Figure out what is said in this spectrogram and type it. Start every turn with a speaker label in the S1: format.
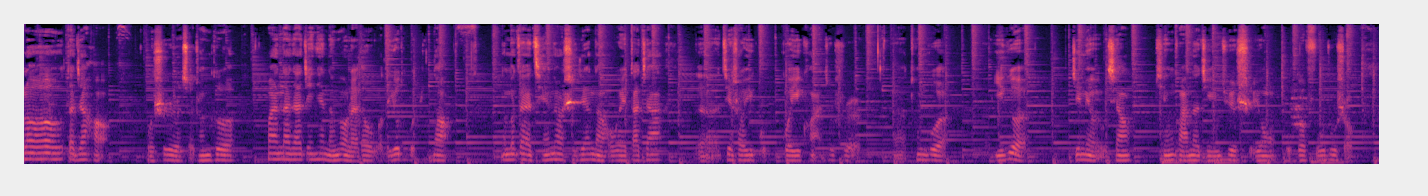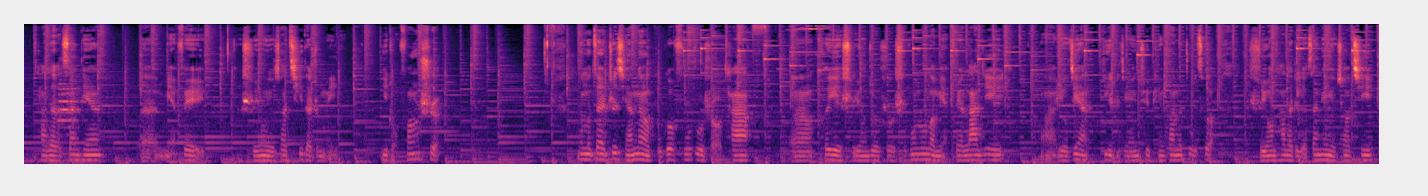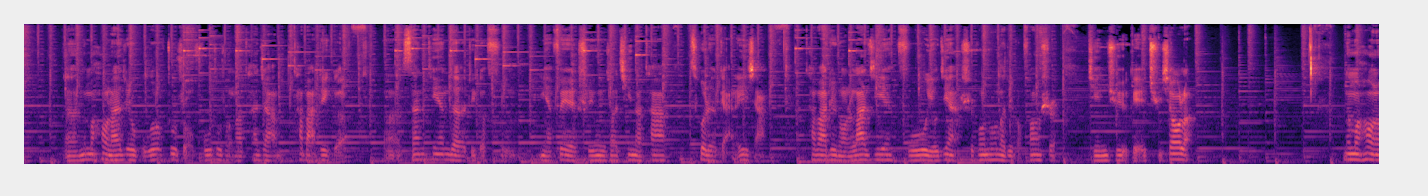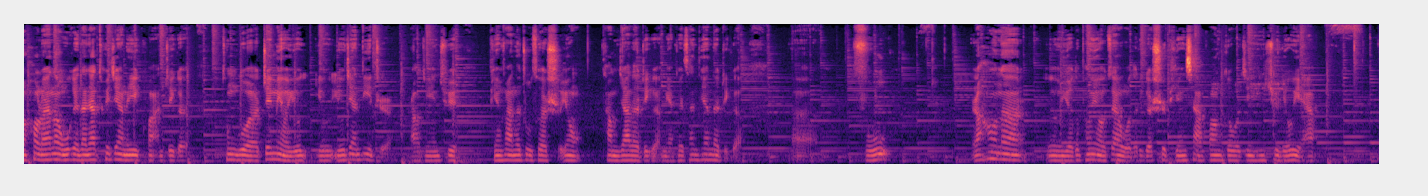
S1: Hello，大家好，我是小川哥，欢迎大家今天能够来到我的 YouTube 频道。那么在前一段时间呢，我给大家呃介绍一过一款，就是呃通过一个 Gmail 邮箱频繁的进行去使用谷歌服务助手，它的三天呃免费使用有效期的这么一一种方式。那么在之前呢，谷歌服务助手它呃可以使用就是十分钟的免费垃圾。啊，邮件地址进行去频繁的注册，使用它的这个三天有效期。嗯，那么后来就谷歌助手服务助手呢，它家它把这个呃三天的这个服免费使用有效期呢，它策略改了一下，它把这种垃圾服务邮件十分钟的这种方式进行去给取消了。那么后后来呢，我给大家推荐了一款这个通过 Gmail 邮邮邮件地址，然后进行去频繁的注册使用。他们家的这个免费三天的这个呃服务，然后呢，嗯，有的朋友在我的这个视频下方给我进行去留言，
